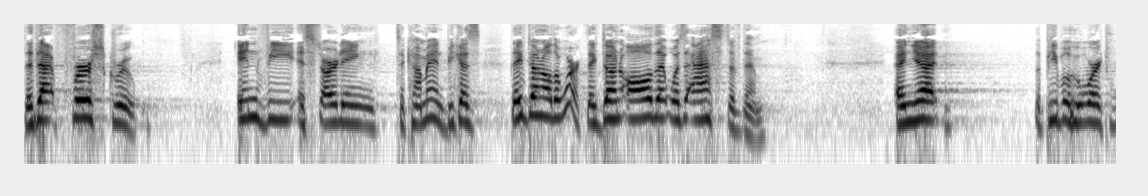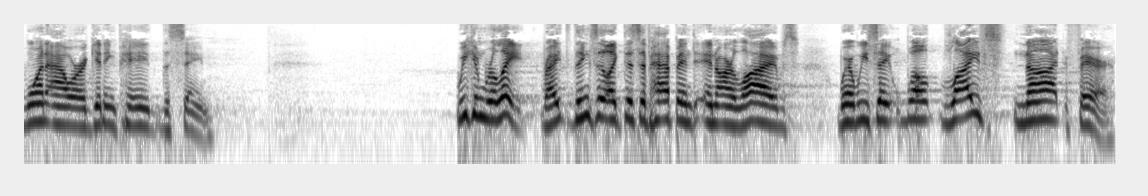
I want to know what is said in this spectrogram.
that that first group, envy is starting to come in because they've done all the work. They've done all that was asked of them. And yet, the people who worked one hour are getting paid the same. We can relate, right? Things like this have happened in our lives where we say, well, life's not fair.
